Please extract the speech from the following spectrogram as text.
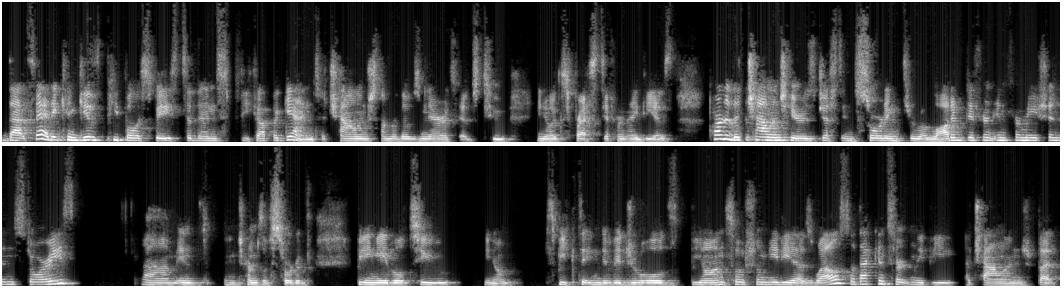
that said, it can give people a space to then speak up again, to challenge some of those narratives, to you know express different ideas. Part of the challenge here is just in sorting through a lot of different information and stories, um, in in terms of sort of being able to you know speak to individuals beyond social media as well. So that can certainly be a challenge, but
